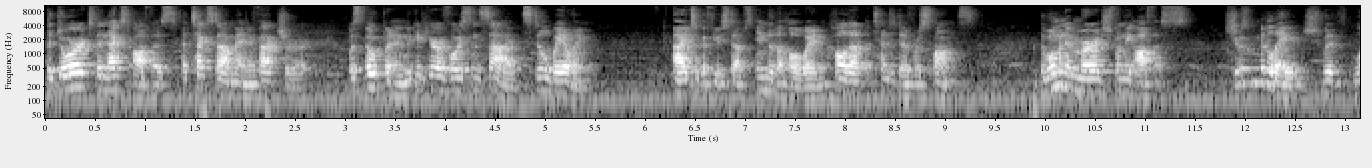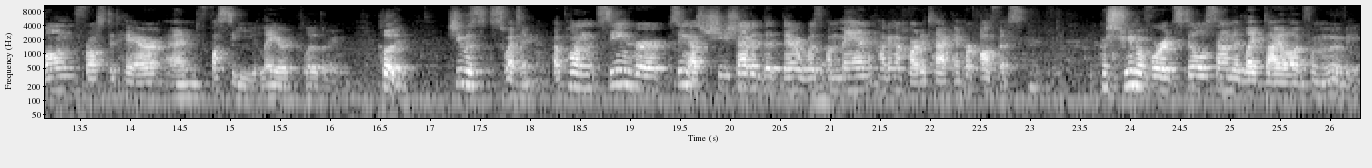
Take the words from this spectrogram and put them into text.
The door to the next office, a textile manufacturer, was open and we could hear a voice inside, still wailing. I took a few steps into the hallway and called out a tentative response. The woman emerged from the office. She was middle aged, with long frosted hair and fussy layered clothing. Clothing. She was sweating. Upon seeing her, seeing us, she shouted that there was a man having a heart attack in her office. Her stream of words still sounded like dialogue from a movie.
